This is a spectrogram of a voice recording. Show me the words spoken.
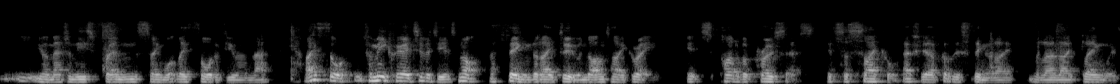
You imagine these friends saying what they thought of you and that. I thought, for me, creativity, it's not a thing that I do and aren't I great? It's part of a process. It's a cycle. Actually, I've got this thing that I that I like playing with.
